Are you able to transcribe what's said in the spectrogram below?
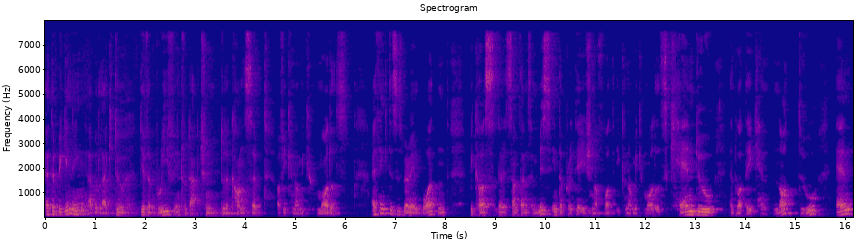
At the beginning, I would like to give a brief introduction to the concept of economic models. I think this is very important because there is sometimes a misinterpretation of what economic models can do and what they cannot do. And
